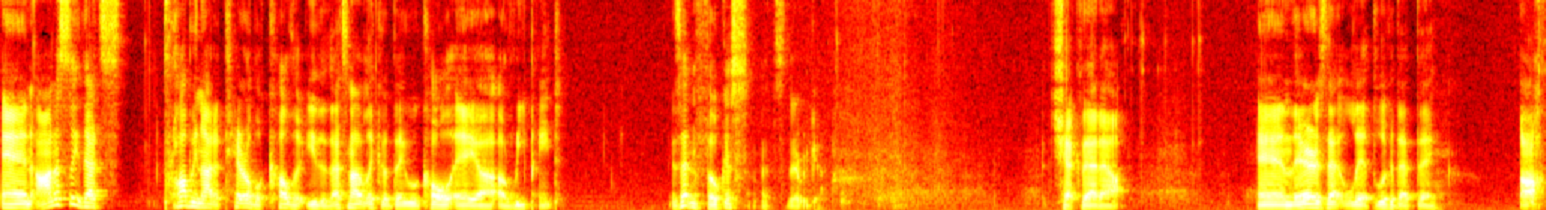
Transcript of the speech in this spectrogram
And honestly, that's probably not a terrible color either. That's not like what they would call a, uh, a repaint. Is that in focus? That's There we go. Check that out. And there's that lip. Look at that thing. Ah.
